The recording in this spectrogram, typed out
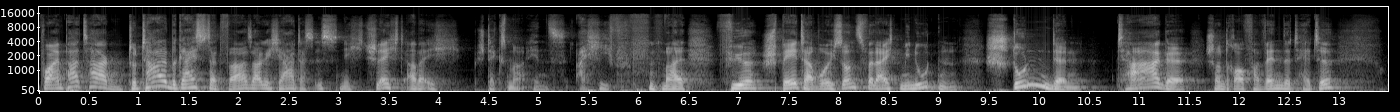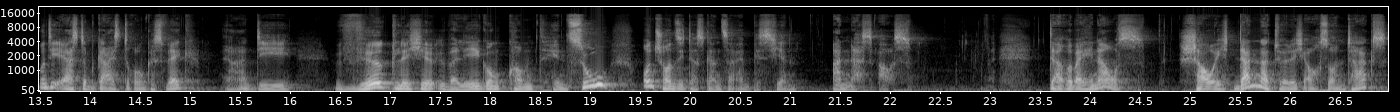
vor ein paar Tagen total begeistert war, sage ich, ja, das ist nicht schlecht, aber ich steck's mal ins Archiv. mal für später, wo ich sonst vielleicht Minuten, Stunden, Tage schon drauf verwendet hätte. Und die erste Begeisterung ist weg. Ja, die wirkliche Überlegung kommt hinzu und schon sieht das Ganze ein bisschen anders aus. Darüber hinaus schaue ich dann natürlich auch sonntags,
